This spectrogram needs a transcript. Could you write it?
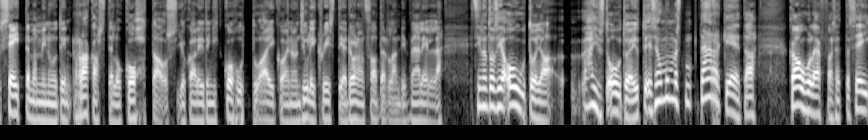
seitsemän minuutin rakastelukohtaus, joka oli jotenkin kohuttu aikoinaan Julie Christie ja Donald Sutherlandin välillä. Et siinä on tosiaan outoja, vähän just outoja juttuja. Ja se on mun mielestä tärkeää kauhuleffas, että se ei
